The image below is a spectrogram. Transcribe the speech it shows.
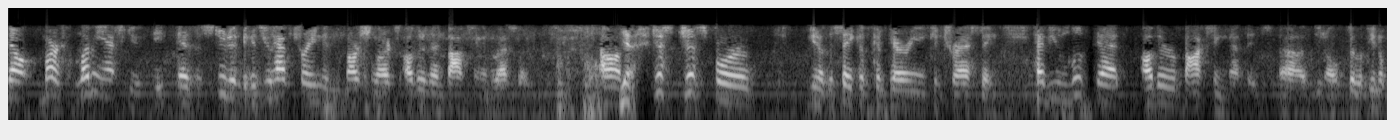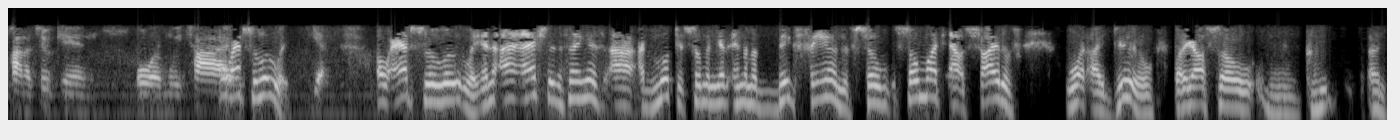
Now, Mark, let me ask you, as a student, because you have trained in martial arts other than boxing and wrestling. Um, yes. Just, just for you know the sake of comparing and contrasting, have you looked at other boxing methods? Uh, you know, Filipino Panantukan or Muay Thai? Oh, absolutely. Yeah. Oh, absolutely. And I actually, the thing is, uh, I've looked at so many, and I'm a big fan of so so much outside of what I do, but I also am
